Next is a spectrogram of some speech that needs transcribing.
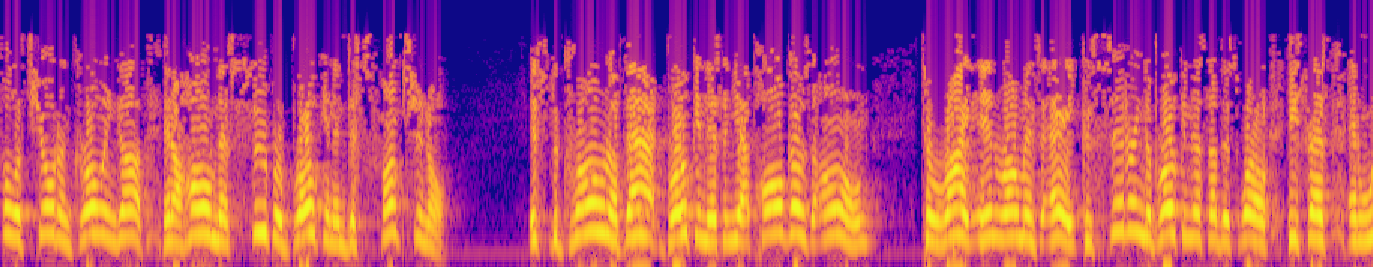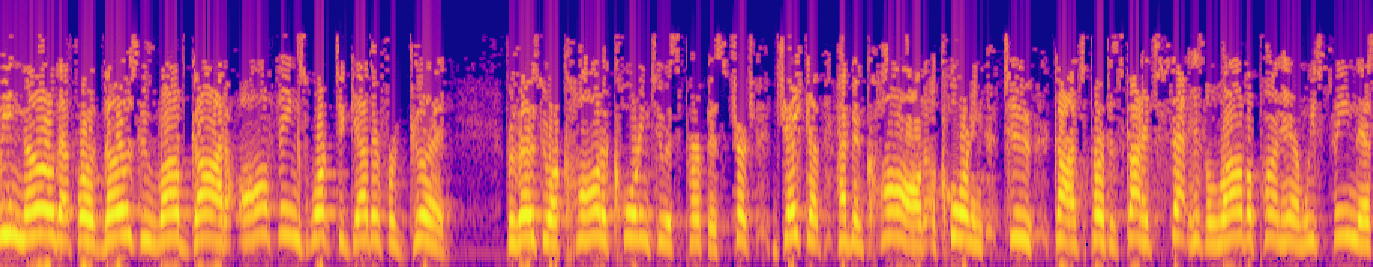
full of children growing up in a home that's super broken and dysfunctional. It's the groan of that brokenness, and yet Paul goes on to write in Romans 8, considering the brokenness of this world, he says, and we know that for those who love God, all things work together for good. For those who are called according to His purpose. Church, Jacob had been called according to God's purpose. God had set His love upon him. We've seen this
